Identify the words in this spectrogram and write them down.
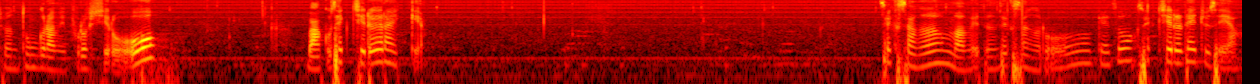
저는 동그라미 브러쉬로 마구 색칠을 할게요. 색상은 마음에 드는 색상으로 계속 색칠을 해주세요.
